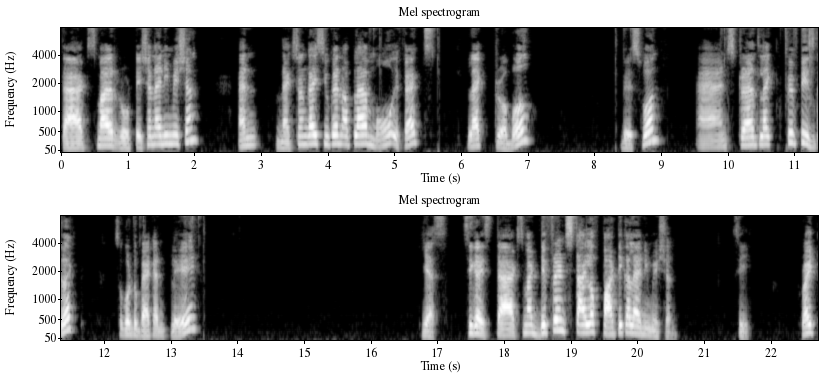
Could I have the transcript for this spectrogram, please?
that's my rotation animation. And next one guys, you can apply more effects like trouble. This one. And strength like 50 is good so go to back and play. Yes. See guys, that's my different style of particle animation. See, right?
